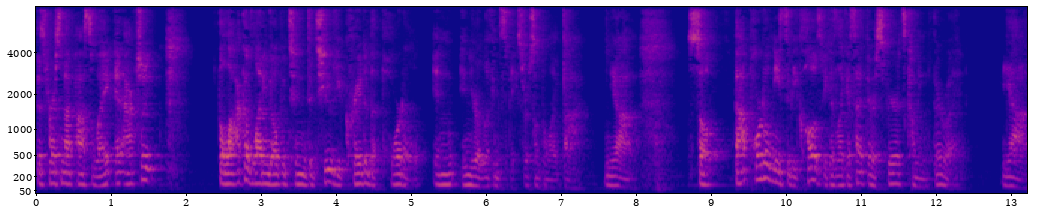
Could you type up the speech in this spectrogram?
this person that passed away, it actually, the lack of letting go between the two of you created the portal in, in your living space or something like that. Yeah. So that portal needs to be closed because like I said, there are spirits coming through it. Yeah.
